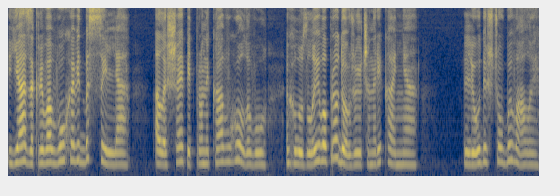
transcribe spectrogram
Я закривав вуха від безсилля, але шепіт проникав в голову, глузливо продовжуючи нарікання. Люди, що вбивали,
